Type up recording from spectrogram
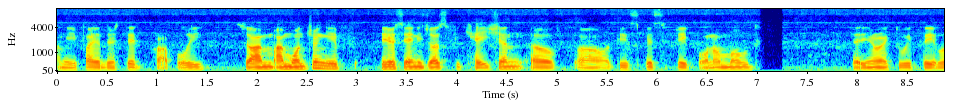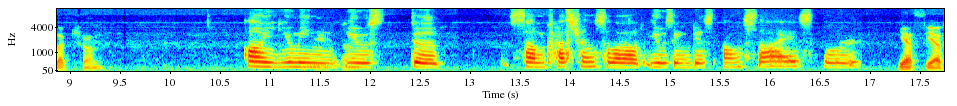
I mean, if I understand properly. So I'm, I'm wondering if there's any justification of uh, this specific phonon mode that interact with the electron. Oh, you mean yeah. use the some questions about using this ansatz or? Yes, yes,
